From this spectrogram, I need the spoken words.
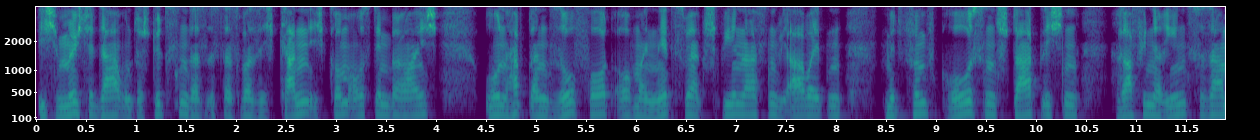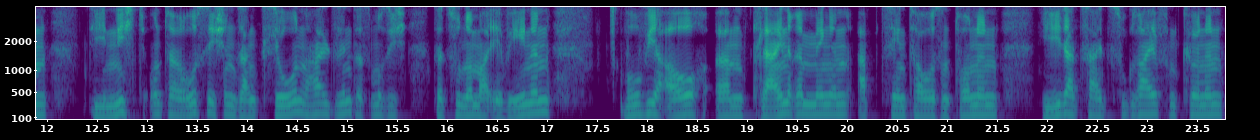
Ich möchte da unterstützen, das ist das, was ich kann. Ich komme aus dem Bereich und habe dann sofort auch mein Netzwerk spielen lassen. Wir arbeiten mit fünf großen staatlichen Raffinerien zusammen, die nicht unter russischen Sanktionen halt sind. Das muss ich dazu nochmal erwähnen wo wir auch ähm, kleinere Mengen ab 10.000 Tonnen jederzeit zugreifen können,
